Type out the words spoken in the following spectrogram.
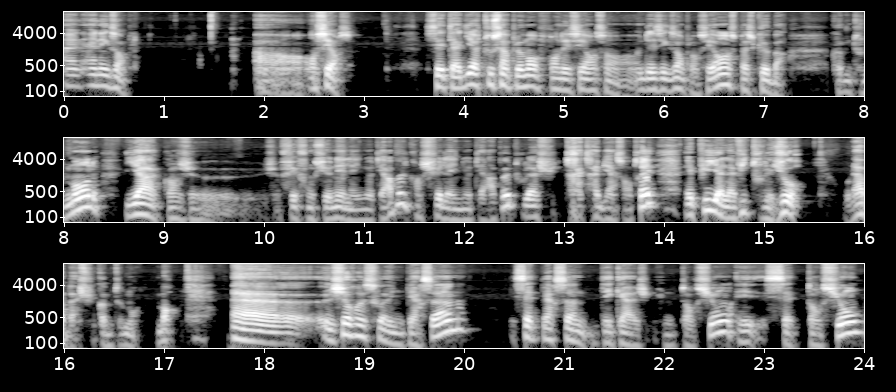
un, exemple en, séance. C'est-à-dire tout simplement prendre des séances, des exemples en séance, parce que bah, comme tout le monde, il y a quand je, fais fonctionner la quand je fais la où là je suis très très bien centré, et puis il y a la vie de tous les jours, où là bah, je suis comme tout le monde. Bon, euh, je reçois une personne, cette personne dégage une tension, et cette tension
